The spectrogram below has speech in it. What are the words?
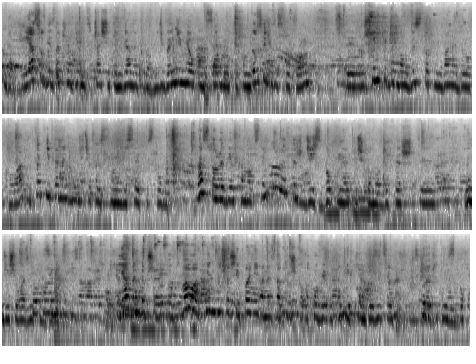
Dobrze, ja sobie zacznę w międzyczasie ten wianek robić. Będzie miał on formę taką dosyć wysoką. Roślinki będą dookoła i taki wianek będziecie Państwo mogli sobie postawić na stole wielkanocnym, ale też gdzieś z boku na jakiejś komodzie też y, będzie się ładnie prezentować. Ja będę przygotowywała, w międzyczasie Pani Aneta troszkę opowie o takich kompozycjach, które tutaj z boku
